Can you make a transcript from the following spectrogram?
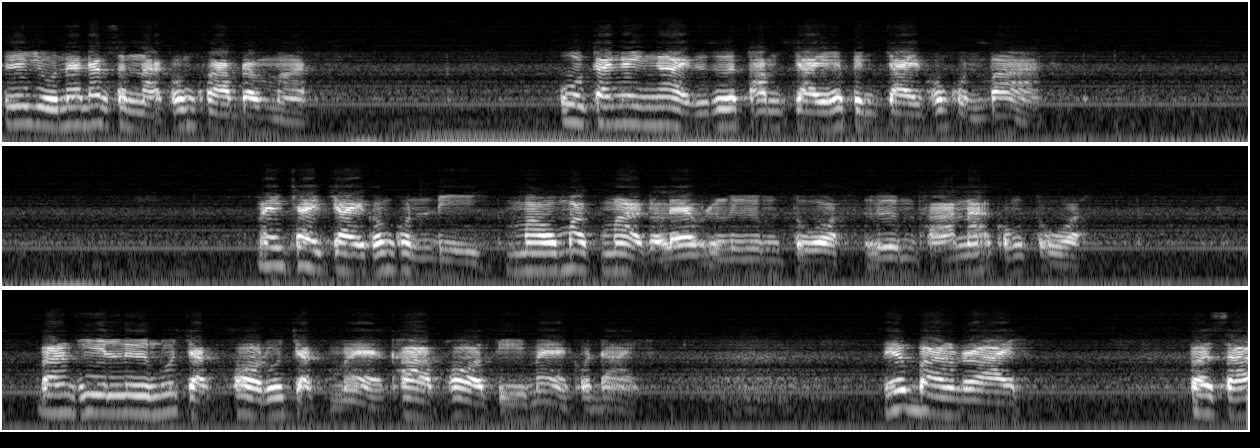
คืออยู่ในลักษณะของความประมาทพูดกันง่ายๆก็คือทำใจให้เป็นใจของคนบ้า ไม่ใช่ใจของคนดี เมามากๆแล้วลืมตัว ลืมฐานะของตัว บางทีลืมรู้จักพ่อรู้จักแม่ฆ่าพ่อตีแม่ก็ได้หรือบางราย ก็สา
